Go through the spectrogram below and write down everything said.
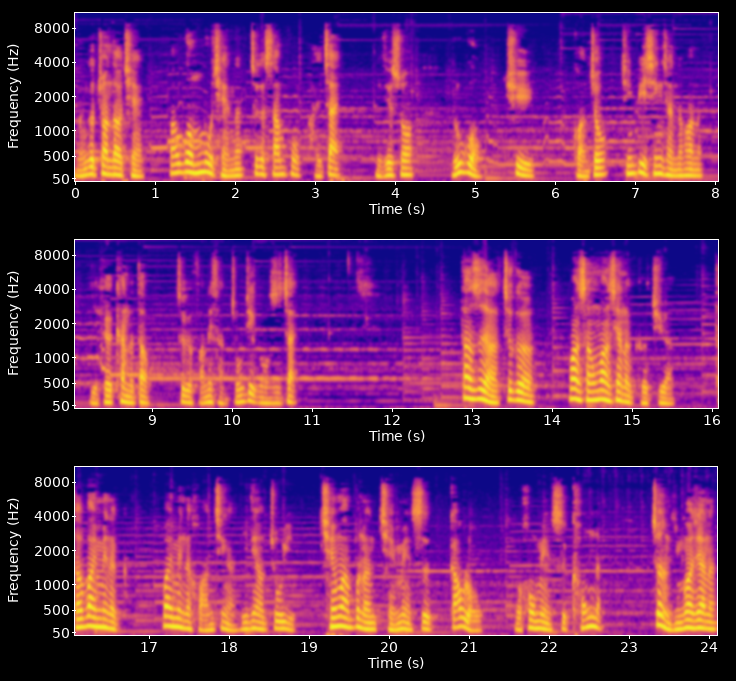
能够赚到钱。包括目前呢，这个商铺还在，也就是说，如果去广州金碧新城的话呢，也可以看得到这个房地产中介公司在。但是啊，这个万山望向的格局啊，它外面的外面的环境啊，一定要注意，千万不能前面是高楼，我后面是空的。这种情况下呢，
